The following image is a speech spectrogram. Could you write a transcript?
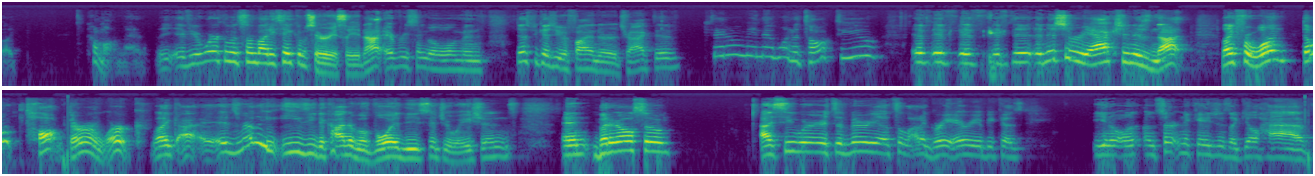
like come on, man. If you're working with somebody, take them seriously. Not every single woman, just because you find her attractive, they don't mean they want to talk to you. If if if if the initial reaction is not like for one, don't talk during work. Like I, it's really easy to kind of avoid these situations, and but it also, I see where it's a very it's a lot of gray area because, you know, on, on certain occasions, like you'll have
